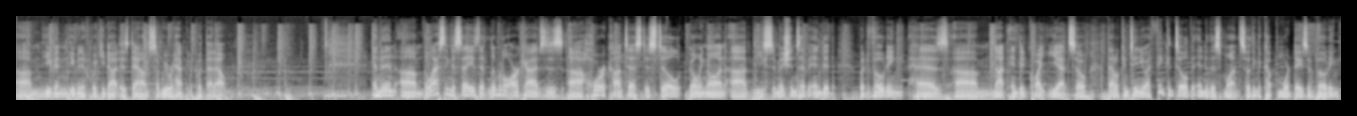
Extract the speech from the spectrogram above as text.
um, even even if Wikidot is down. So we were happy to put that out. And then um, the last thing to say is that Liminal Archives' uh, horror contest is still going on. Uh, the submissions have ended, but voting has um, not ended quite yet. So that'll continue, I think, until the end of this month. So I think a couple more days of voting,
